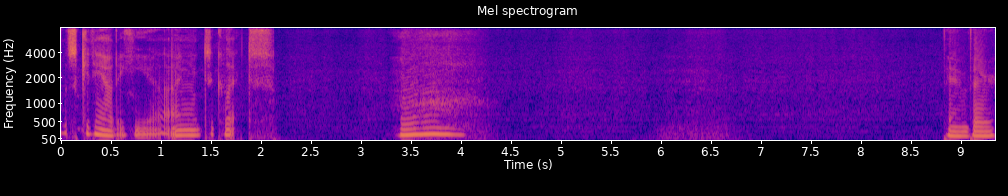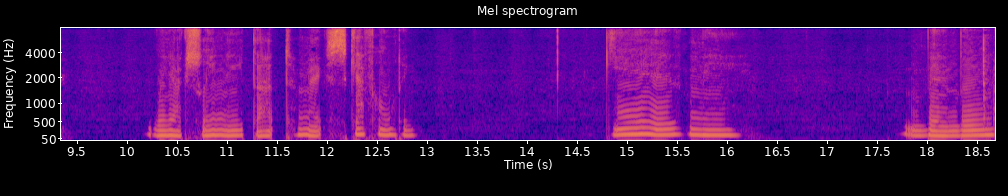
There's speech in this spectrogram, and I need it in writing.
Let's get out of here. I need to collect. Oh. Bamboo. We actually need that to make scaffolding. Give me bamboo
